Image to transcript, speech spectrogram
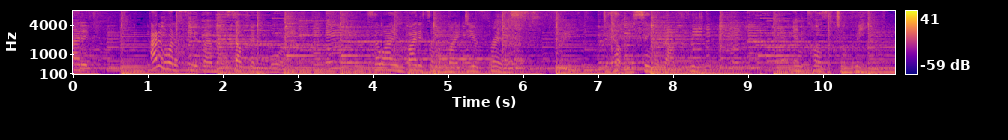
Decided I didn't want to sing it by myself anymore. So I invited some of my dear friends to help me sing about freedom and cause it to ring.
